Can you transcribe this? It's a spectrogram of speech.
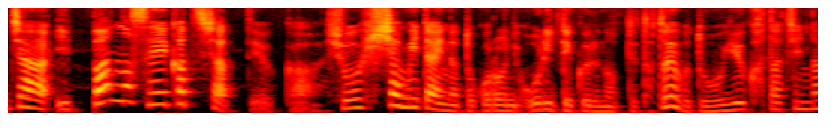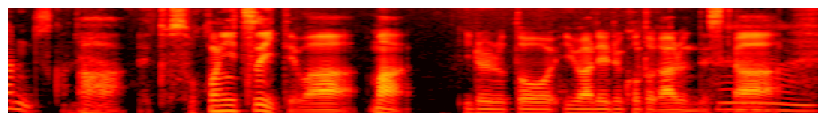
じゃあ一般の生活者っていうか消費者みたいなところに降りてくるのって例えばどういう形になるんですかね？あえっと、そこについてはまあいろいろと言われることがあるんですが、うん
